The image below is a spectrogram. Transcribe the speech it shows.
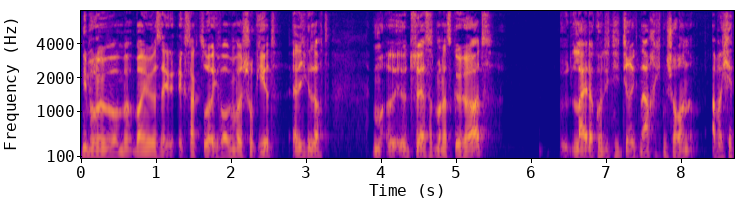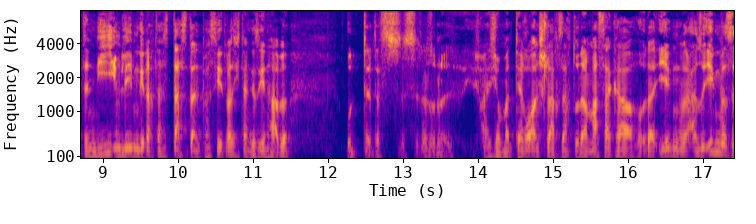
Nee, bei, bei, bei mir ist es exakt so. Ich war Fall schockiert, ehrlich gesagt. Äh, zuerst hat man das gehört. Leider konnte ich nicht direkt Nachrichten schauen, aber ich hätte nie im Leben gedacht, dass das dann passiert, was ich dann gesehen habe. Und äh, das ist also, ich weiß nicht, ob man Terroranschlag sagt oder Massaker oder irgendwas, also irgendwas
